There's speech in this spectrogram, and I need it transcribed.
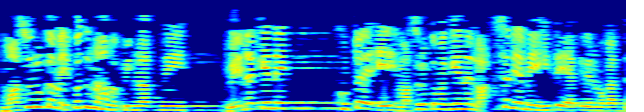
මසුරුකම ඉපදුනහම පින්වත්නි වෙන කෙනෙකුට ඒ මසුරුකම කියන ලක්ෂණය මේ හිතේ ඇති වෙන මොකද්ද?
